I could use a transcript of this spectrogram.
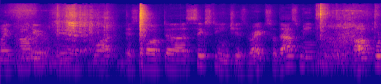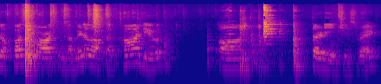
my conduit is what? It's about uh, 60 inches right? So that means I'll put a first mark in the middle of the conduit on 30 inches right?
